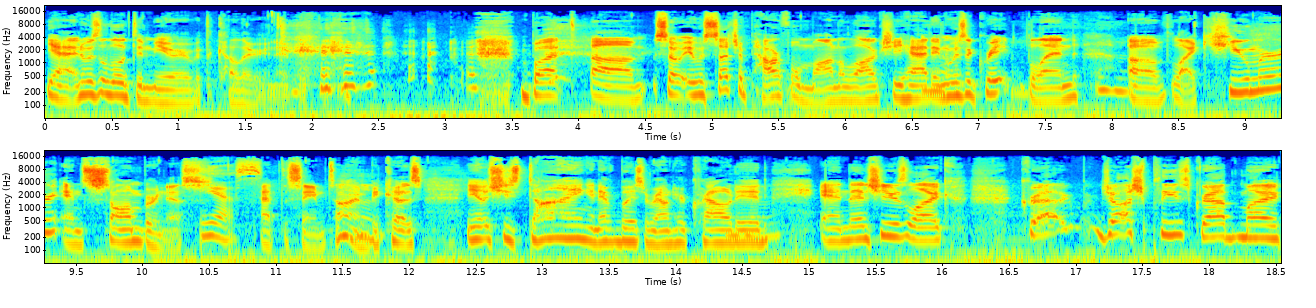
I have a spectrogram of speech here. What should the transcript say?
Yeah, and it was a little demure with the color and everything. but um, so it was such a powerful monologue she had, and it was a great blend mm-hmm. of like humor and somberness. Yes. at the same time mm-hmm. because you know she's dying and everybody's around her crowded, mm-hmm. and then she was like, "Grab, Josh, please grab my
